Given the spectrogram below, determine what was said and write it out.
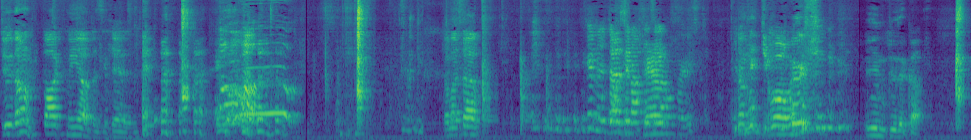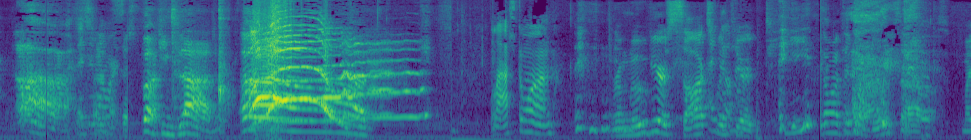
Dude, that one fucked me up as a kid. Oh. Don't mess up. You're gonna knock it off the table first. You don't get do overs. Into the cup. Ah, That did not work. fucking blob. Oh! Last one. Remove your socks with your teeth. I don't want to take my boots off. My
